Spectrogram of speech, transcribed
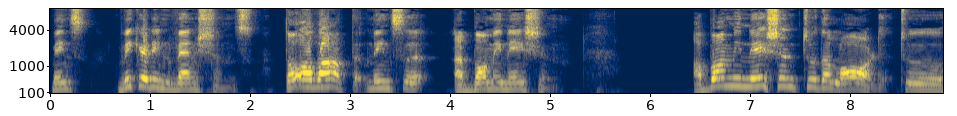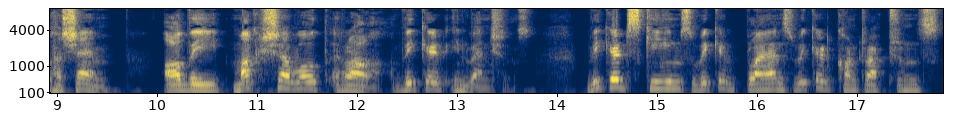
means wicked inventions. Toavat means uh, abomination. Abomination to the Lord, to Hashem, are the Makshavot Ra, wicked inventions. Wicked schemes, wicked plans, wicked contraptions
